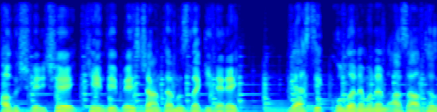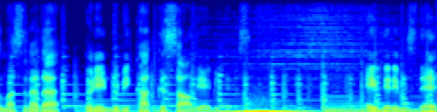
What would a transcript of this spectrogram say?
Alışverişe kendi bez çantamızla giderek plastik kullanımının azaltılmasına da önemli bir katkı sağlayabiliriz. Evlerimizde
